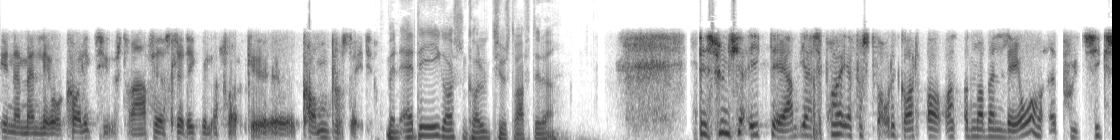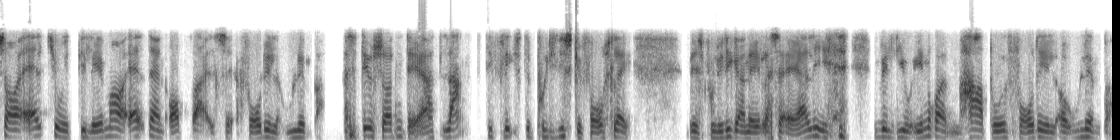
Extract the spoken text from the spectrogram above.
end at man laver kollektiv straffe og slet ikke vil lade folk øh, komme på stadion. Men er det ikke også en kollektiv straf, det der? Det synes jeg ikke, det er. Jeg, prøver, jeg forstår det godt, og, og, og når man laver øh, politik, så er alt jo et dilemma, og alt er en opvejelse af fordele og ulemper. Altså, det er jo sådan, det er. Langt de fleste politiske forslag, hvis politikerne ellers er ærlige, vil de jo indrømme, har både fordele og ulemper.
